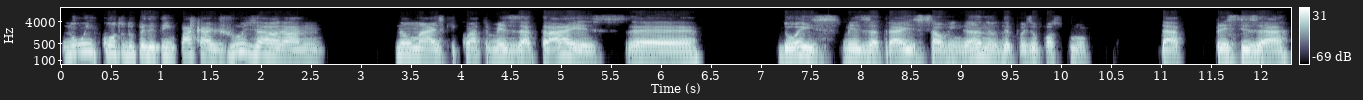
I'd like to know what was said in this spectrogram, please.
no encontro do PDT em Pacaju, já não mais que quatro meses atrás, é, dois meses atrás, salvo engano, depois eu posso dar, precisar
